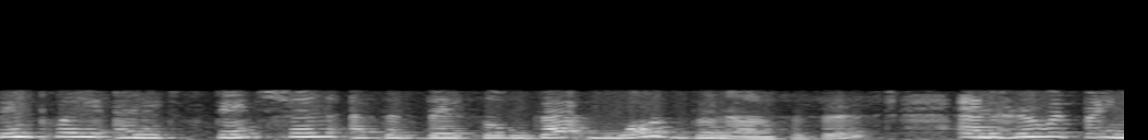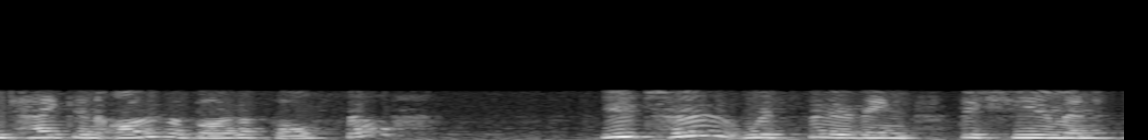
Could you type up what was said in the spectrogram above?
simply an extension of the vessel that was the narcissist and who was being taken over by the false self. You too were serving the human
